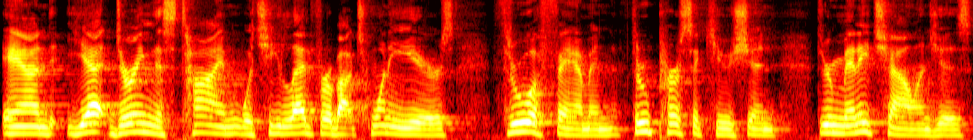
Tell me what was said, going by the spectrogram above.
And yet, during this time, which he led for about 20 years, through a famine, through persecution, through many challenges,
